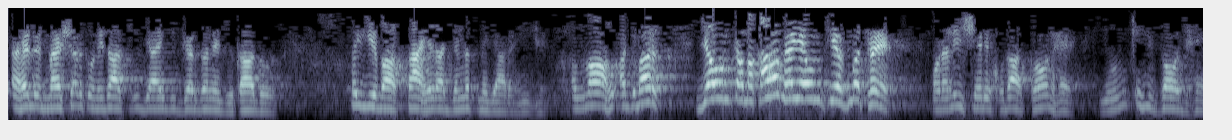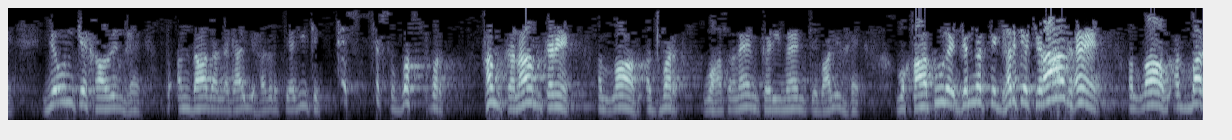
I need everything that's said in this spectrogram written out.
کہ اہل میشر کو ندا کی جائے گی، گردنیں جھکا دو۔ تو یہ بات طاہرہ جنت میں جا رہی ہے۔ اللہ اکبر، یہ ان کا مقام ہے، یہ ان کی عظمت ہے۔ اور علی شیر خدا کون ہے؟ یہ ان کے ہی زوج ہیں یہ ان کے خاوند ہیں۔ تو اندازہ لگائیے حضرت علی کے کس کس وقت پر ہم کلام کریں۔ اللہ اکبر، وہ حسنین کریمین کے والد ہیں۔ وہ خاتون جنت کے گھر کے چراغ ہیں۔ اللہ اکبر،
